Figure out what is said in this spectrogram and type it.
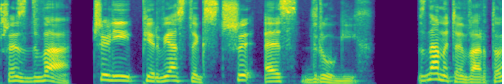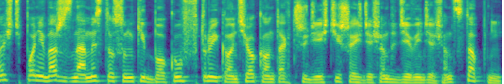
przez 2, czyli pierwiastek z 3s drugich. Znamy tę wartość, ponieważ znamy stosunki boków w trójkącie o kątach 30, 60, 90 stopni.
